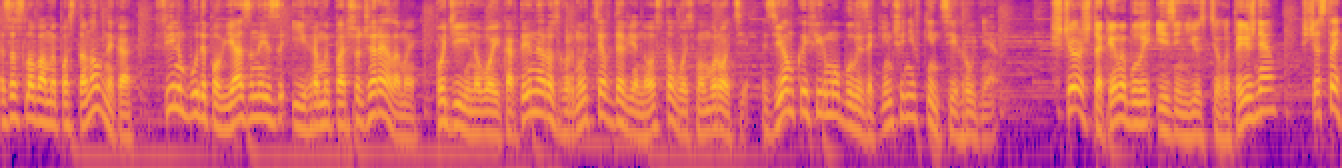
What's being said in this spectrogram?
За словами постановника, фільм буде пов'язаний з іграми-першоджерелами. Події нової картини розгорнуться в 98-му році. Зйомки фільму були закінчені в кінці грудня. Що ж, такими були Easy цього тижня. Щасти!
